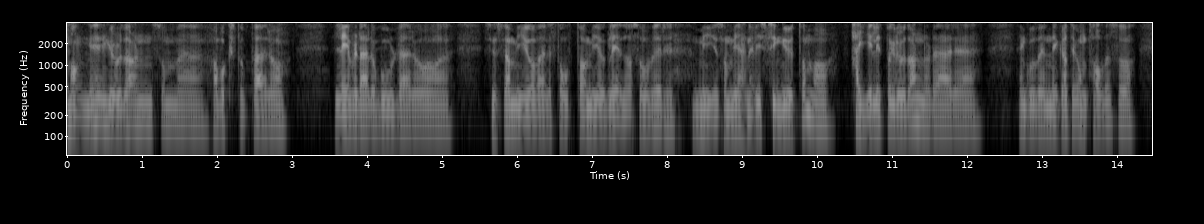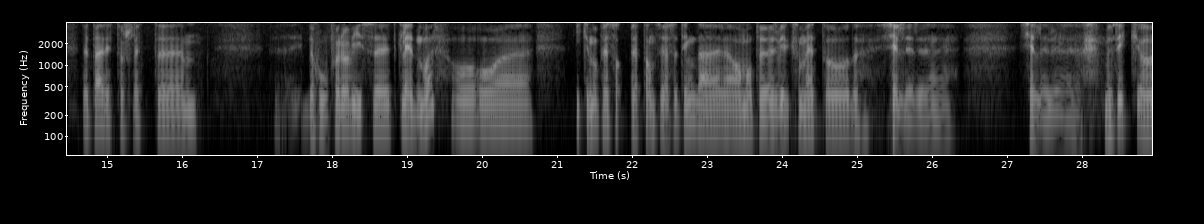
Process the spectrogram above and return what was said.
mange i Groruddalen som har vokst opp der og lever der og bor der og syns vi har mye å være stolte av, mye å glede oss over. Mye som vi gjerne vil synge ut om og heie litt på Groruddalen når det er en god del negativ omtale. Så dette er rett og slett eh, behov for å vise ut gleden vår. Og, og ikke noe pretensiøse ting. Det er amatørvirksomhet og kjeller... eh, kjellermusikk. Og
